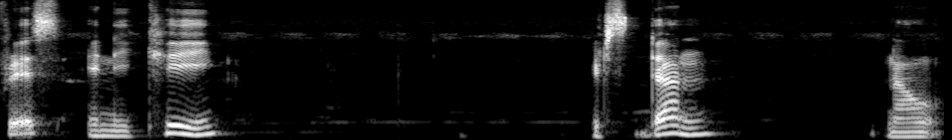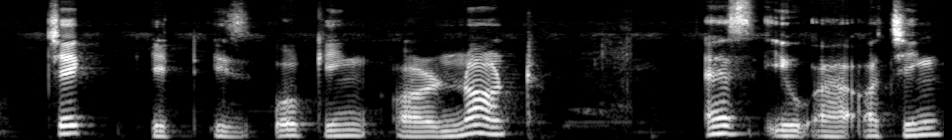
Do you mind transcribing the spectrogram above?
press any key it's done. Now check it is working or not. As you are watching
